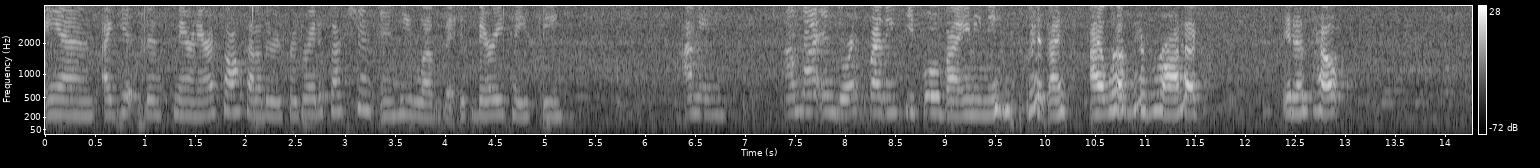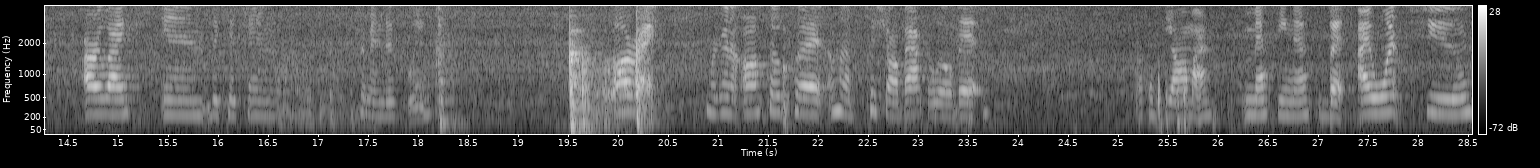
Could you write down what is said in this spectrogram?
And I get this marinara sauce out of the refrigerated section, and he loves it. It's very tasty. I mean, I'm not endorsed by these people by any means, but I, I love their product. It has helped our life in the kitchen tremendously. All right, we're gonna also put, I'm gonna push y'all back a little bit. I can see all my messiness, but I want to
